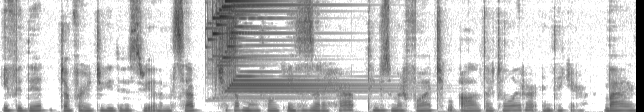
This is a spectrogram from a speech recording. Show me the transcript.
If you did, don't forget to give this video a thumbs up. Check out more phone cases that I have. Thank you so much for watching. I'll talk to you later and take care. Bye.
